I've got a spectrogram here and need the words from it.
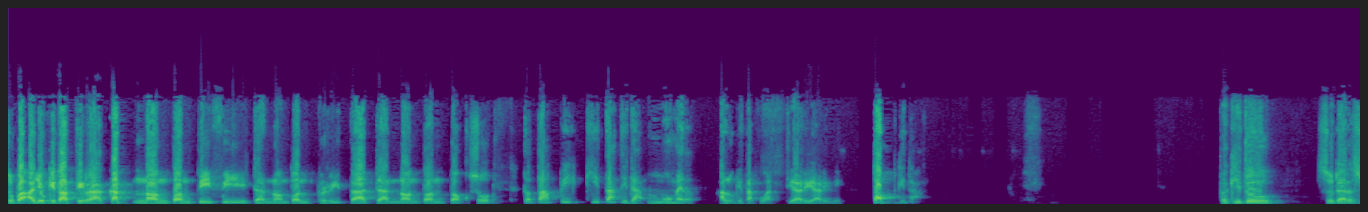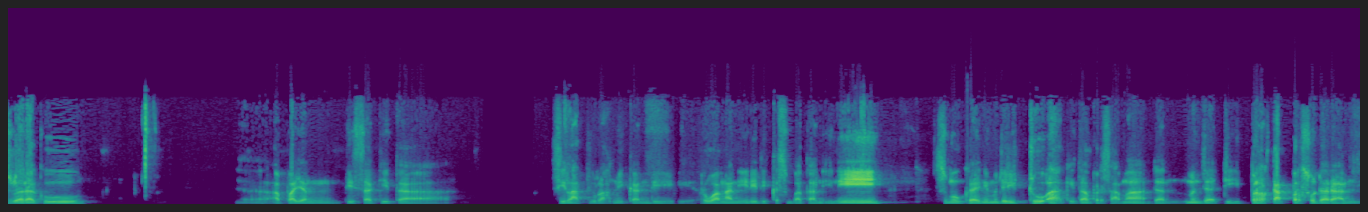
Coba ayo kita tirakat nonton TV dan nonton berita dan nonton talkshow, tetapi kita tidak ngomel kalau kita kuat di hari-hari ini top kita. Begitu saudara-saudaraku, ya, apa yang bisa kita silaturahmikan di ruangan ini, di kesempatan ini, semoga ini menjadi doa kita bersama dan menjadi berkat persaudaraan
